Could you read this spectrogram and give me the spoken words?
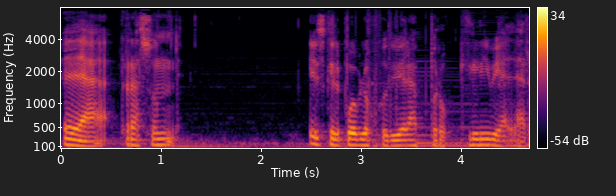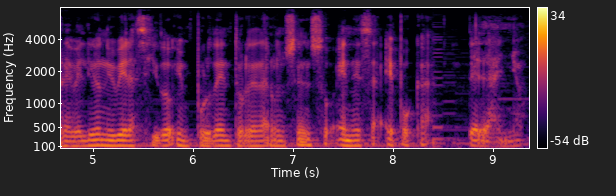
La razón es que el pueblo judío era proclive a la rebelión y hubiera sido imprudente ordenar un censo en esa época del año.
